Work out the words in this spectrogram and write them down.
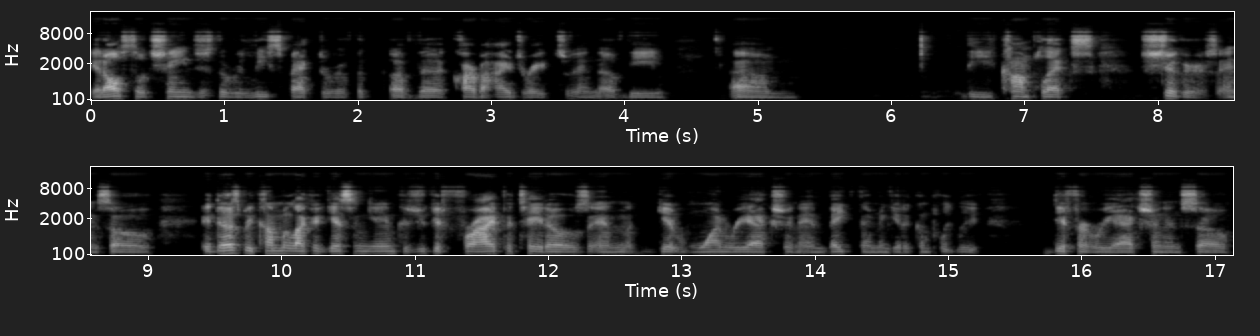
it also changes the release factor of the of the carbohydrates and of the um, the complex sugars. And so it does become like a guessing game because you could fry potatoes and get one reaction and bake them and get a completely different reaction. And so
